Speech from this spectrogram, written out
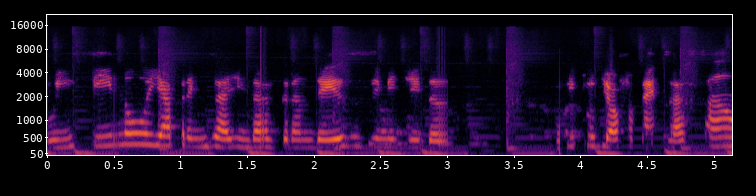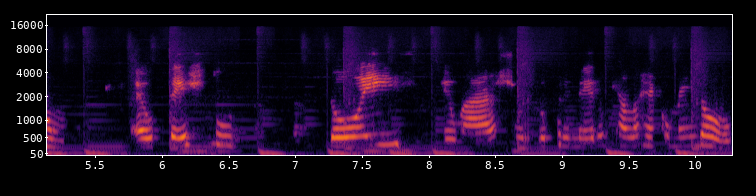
o ensino e aprendizagem das grandezas e medidas tipo de alfabetização é o texto 2, eu acho, do primeiro que ela recomendou,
